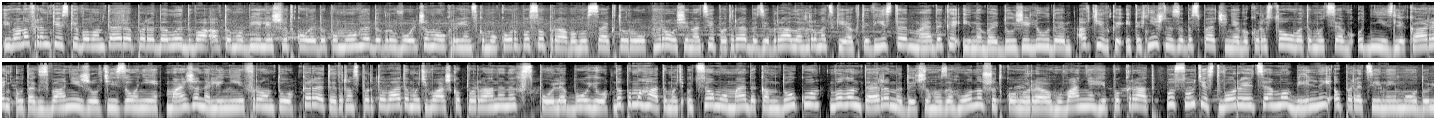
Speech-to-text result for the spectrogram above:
Івано-франківські волонтери передали два автомобілі швидкої допомоги добровольчому українському корпусу правого сектору. Гроші на ці потреби зібрали громадські активісти, медики і небайдужі люди. Автівки і технічне забезпечення використовуватимуться в одній з лікарень у так званій жовтій зоні, майже на лінії фронту. Карети транспортуватимуть важко поранених з поля бою. Допомагатимуть у цьому медикам дуку волонтери медичного загону швидкого реагування Гіппократ. По суті, створюється мобільний операційний модуль.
